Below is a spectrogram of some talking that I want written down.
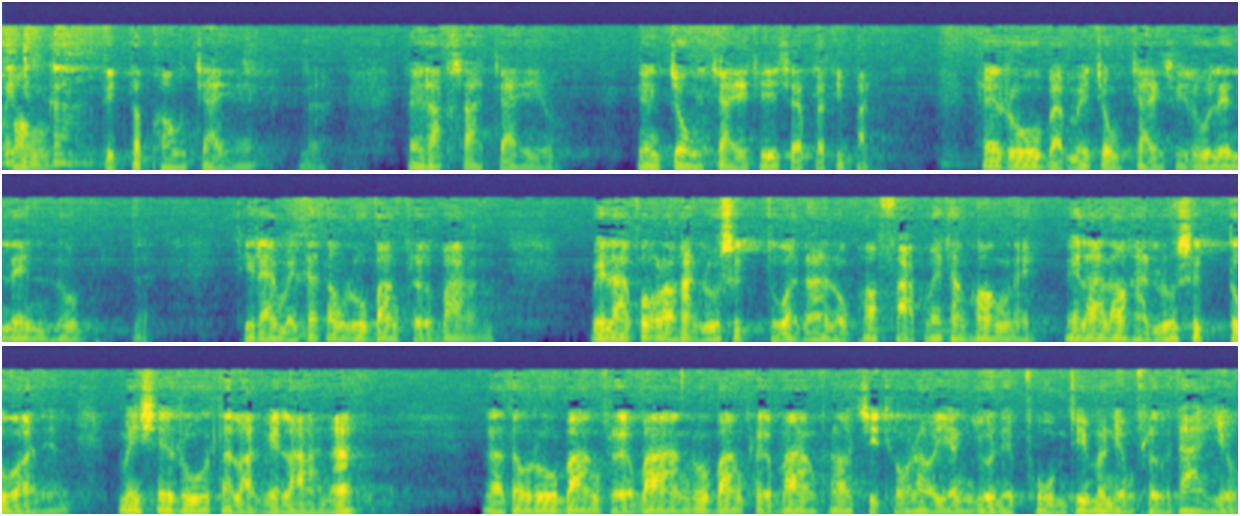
ไม่ถึงกลางติดประคองใจนะไปรักษาใจอยู่ ยังจงใจที่จะปฏิบัติ ให้รู้แบบไม่จงใจสิรู้เล่นๆนู่นทีแรกมันจะต้องรู้บ้างเผลอบ้าง เวลาพวกเราหันรู้สึกตัวนะหลวงพ่อฝากไว้ทั้งห้องเลย เวลาเราหันรู้สึกตัวเนี่ย ไม่ใช่รู้ตลอดเวลานะ เราต้องรู้บ้างเผลอบ้าง รู้บ้างเผลอบ้าง เพราะจิตของเรายังอยู่ในภูมิที่มันยังเผลอได้อยู่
